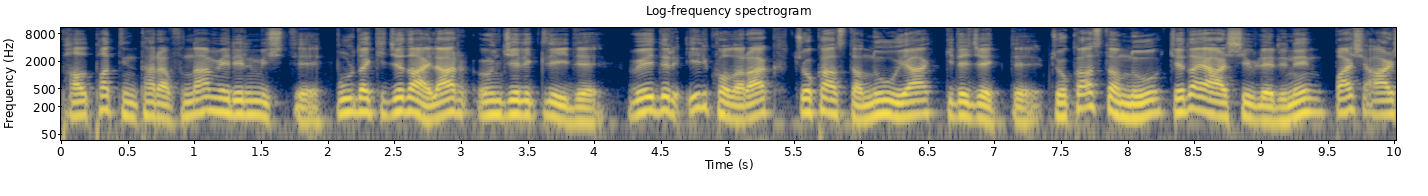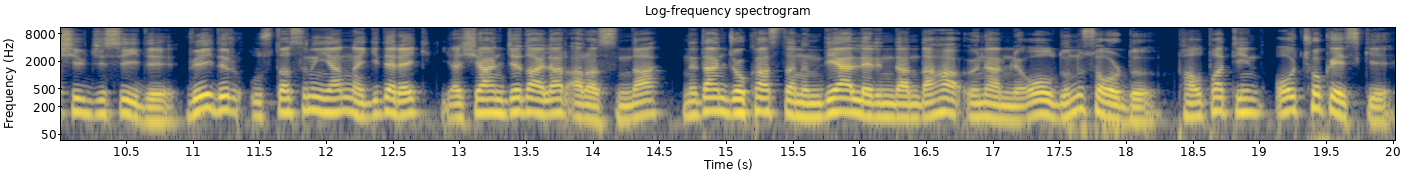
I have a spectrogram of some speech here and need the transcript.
Palpatine tarafından verilmişti. Buradaki Jedi'lar öncelikliydi. Vader ilk olarak Jocasta Nu'ya gidecekti. Jocasta Nu, Jedi arşivlerinin baş arşivcisiydi. Vader ustasının yanına giderek yaşayan Jedi'lar arasında neden Jocasta'nın diğerlerinden daha önemli olduğunu sordu. Palpatine o çok eski.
